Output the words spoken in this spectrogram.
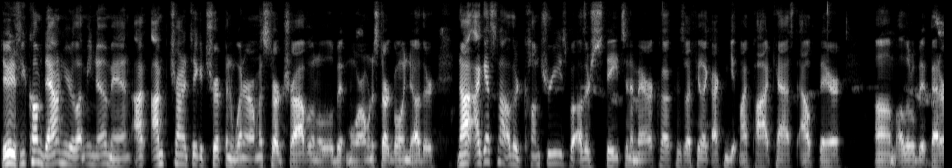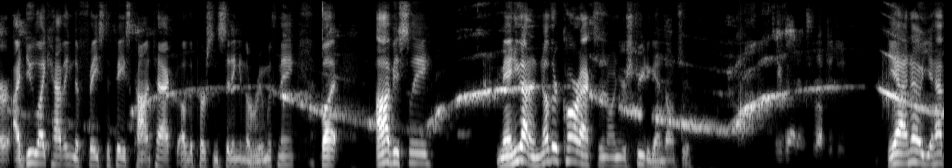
Dude, if you come down here, let me know, man. I, I'm trying to take a trip in winter. I'm gonna start traveling a little bit more. I want to start going to other, not I guess not other countries, but other states in America because I feel like I can get my podcast out there um, a little bit better. I do like having the face to face contact of the person sitting in the room with me, but obviously, man, you got another car accident on your street again, don't you? Yeah, I know. You have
